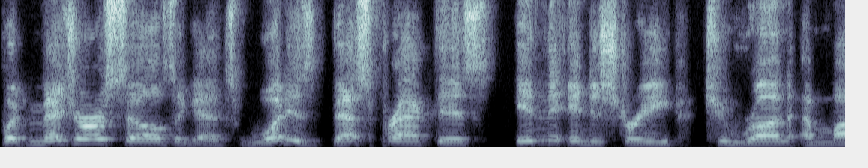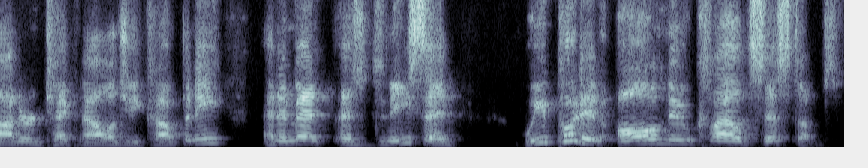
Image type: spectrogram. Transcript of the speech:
but measure ourselves against what is best practice in the industry to run a modern technology company. And it meant, as Denise said, we put in all new cloud systems.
